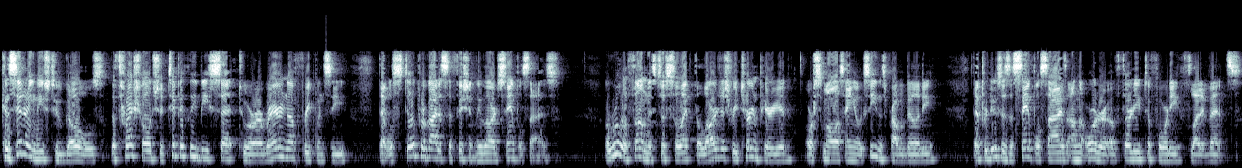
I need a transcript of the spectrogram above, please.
Considering these two goals, the threshold should typically be set to a rare enough frequency that will still provide a sufficiently large sample size. A rule of thumb is to select the largest return period, or smallest annual exceedance probability, that produces a sample size on the order of 30 to 40 flood events.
